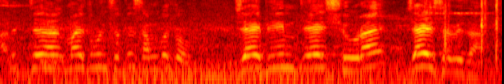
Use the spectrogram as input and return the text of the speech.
आणि जय माहिती तुम्ही सगळं सांगतो. जय भीम जय शिवराय जय संविधान.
